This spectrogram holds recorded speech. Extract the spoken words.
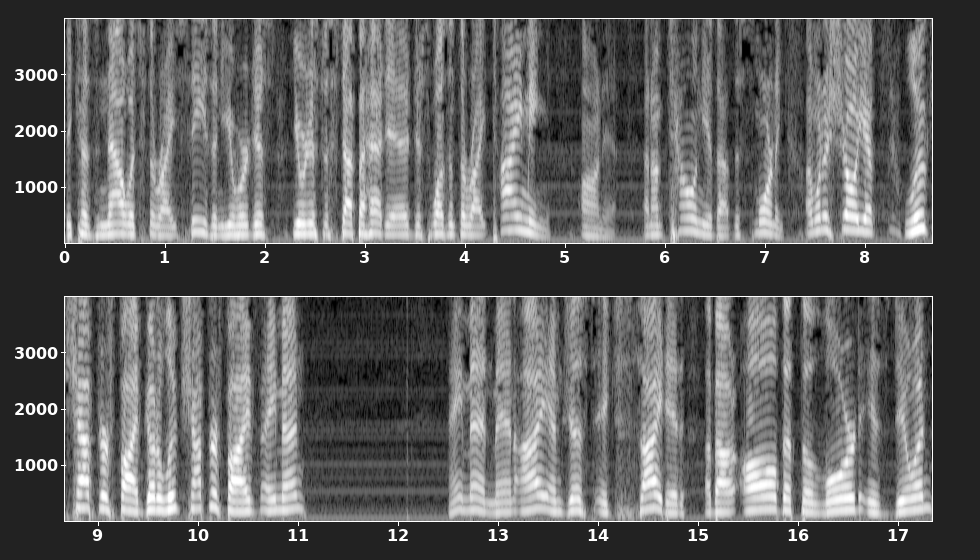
because now it's the right season. You were just, you were just a step ahead. It just wasn't the right timing on it. And I'm telling you that this morning. I want to show you Luke chapter 5. Go to Luke chapter 5. Amen. Amen, man. I am just excited about all that the Lord is doing.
